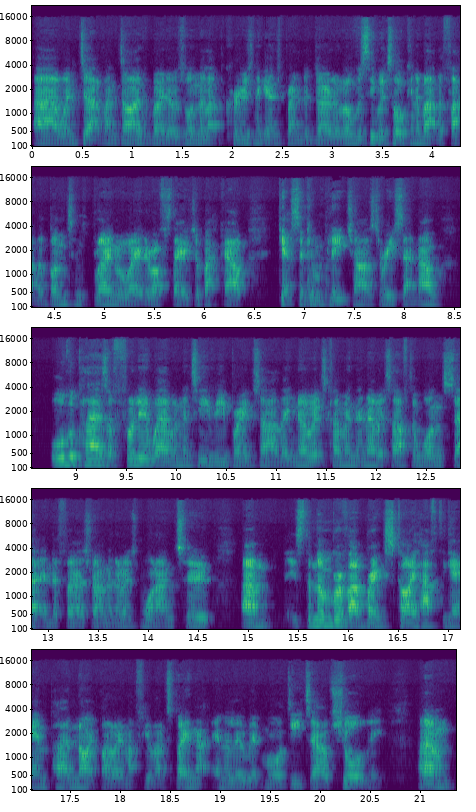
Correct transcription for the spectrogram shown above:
uh, when Dirk van Duijvenbode was one 0 up cruising against Brendan Dolan. Obviously, we're talking about the fact that Bunting's blown away, they're off stage, they're back out, gets a complete chance to reset. Now, all the players are fully aware when the TV breaks are. They know it's coming. They know it's after one set in the first round. They know it's one and two. Um, it's the number of ad breaks Sky have to get in per night, by the way, Matthew. I'll explain that in a little bit more detail shortly. Um,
